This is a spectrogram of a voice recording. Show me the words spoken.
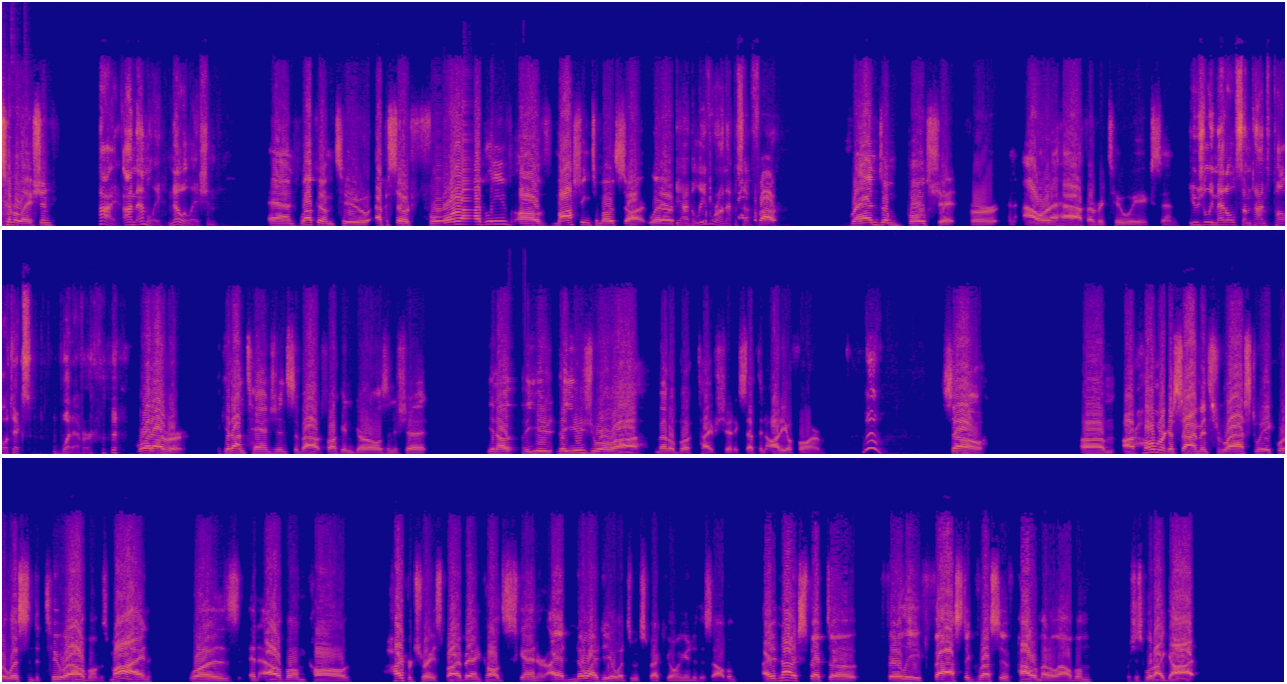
Tim Elation, Hi, I'm Emily. No elation. and welcome to episode four, I believe, of Moshing to Mozart, where Yeah, I believe we're on episode four. random bullshit for an hour and a half every two weeks, and Usually metal, sometimes politics, whatever. whatever. Get on tangents about fucking girls and shit. You know the u- the usual uh, metal book type shit, except in audio form. Woo! So, um, our homework assignments from last week were to listen to two albums. Mine was an album called Hypertrace by a band called Scanner. I had no idea what to expect going into this album. I did not expect a fairly fast, aggressive power metal album, which is what I got.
